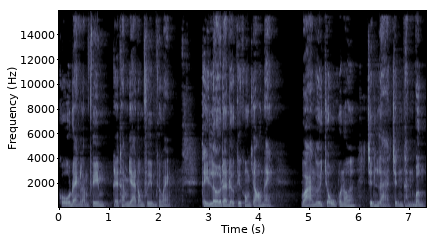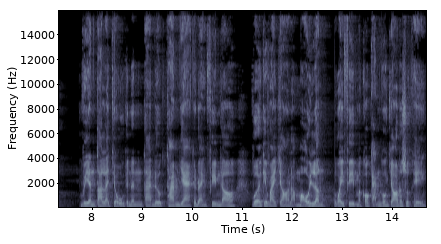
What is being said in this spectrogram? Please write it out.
của đoàn làm phim để tham gia đóng phim các bạn. Thì lựa ra được cái con chó này, và người chủ của nó chính là Trịnh Thành Bân. Vì anh ta là chủ cho nên anh ta được tham gia cái đoàn phim đó với cái vai trò là mỗi lần quay phim mà có cảnh con chó đó xuất hiện,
